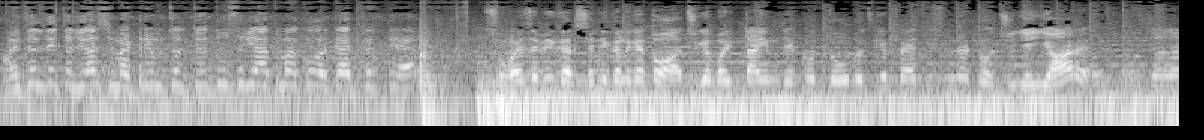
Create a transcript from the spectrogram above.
भाई जल्दी चलिए यार सिमेट्री में चलते हैं दूसरी आत्मा को और कैद करते हैं। सुबह जब भी घर से निकल के तो आ चुके भाई टाइम देखो दो बज के पैंतीस मिनट हो चुके हैं यार। बहुत ज़्यादा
